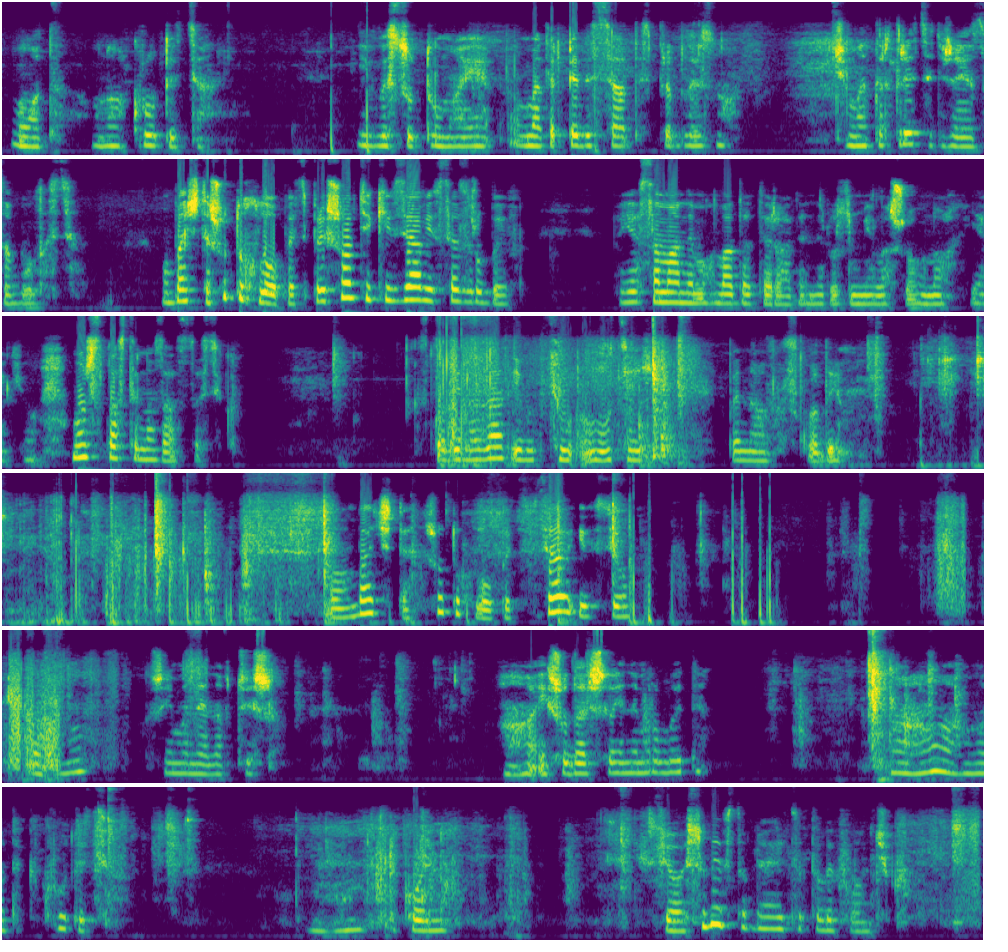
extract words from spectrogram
От, воно крутиться. І висоту має метр п'ятдесят десь приблизно. Чи метр тридцять вже я забулася. Бачите, що то хлопець? Прийшов, тільки взяв і все зробив. Я сама не могла дати ради, не розуміла, що воно, як його. Можеш скласти назад, Стасік. Склади назад і в цю, цей пенал склади. О, бачите, що то хлопець? Взяв і все. Ага, ще й мене навчиш. Ага, і що далі я ним робити? Ага, воно так крутиться. Угу, прикольно. Все, сюди вставляється телефончик.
